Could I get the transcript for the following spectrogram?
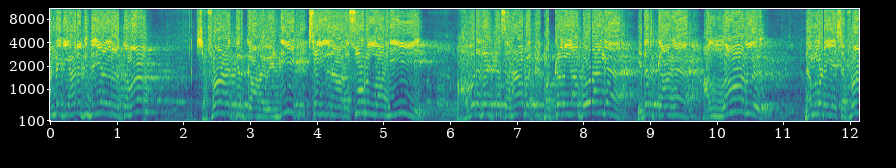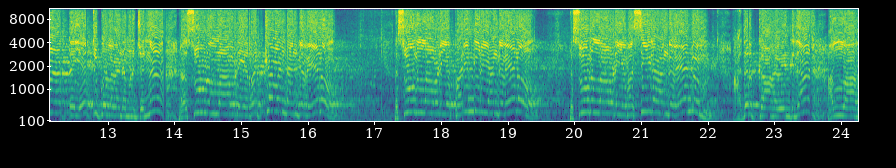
அன்னைக்கு யாருக்கும் தெரியாத அர்த்தமா? ஷஃபாத்திற்காக வேண்டி செய்தனா ரசூலுல்லாஹி அவர்கள்ட்ட சஹாப மக்கள் எல்லாம் போறாங்க. இதற்காக அல்லாஹ் நம்முடைய ஷஃபாத்தை ஏற்றுக்கொள்ள வேண்டும் சொன்னா ரசூலுல்லாவுடைய ரெக்கமெண்ட் அங்க வேணும். ரசூலுல்லாவுடைய பரிந்துரை அங்கு வேணும். ரசூலுல்லாவுடைய வசீலா அங்க வேண்டும். அதற்காக வேண்டிதான் அல்லாஹ்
